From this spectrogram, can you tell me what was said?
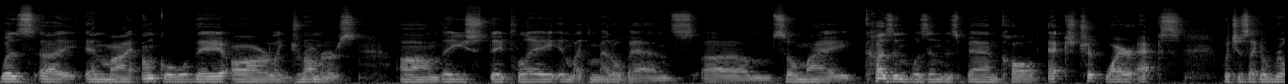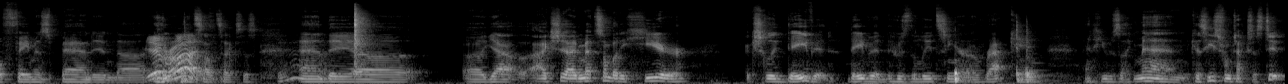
was uh, and my uncle. They are like drummers. Um, they used they play in like metal bands. Um, so my cousin was in this band called X Tripwire X, which is like a real famous band in uh, Yeah, in- in right. South Texas. Yeah. And they uh, uh, yeah, actually I met somebody here, actually David David who's the lead singer of Rat King, and he was like man because he's from Texas too.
